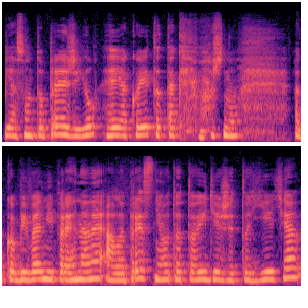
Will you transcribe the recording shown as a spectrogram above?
ja som to prežil, hej, ako je to také možno akoby veľmi prehnané, ale presne o toto ide, že to dieťa e,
